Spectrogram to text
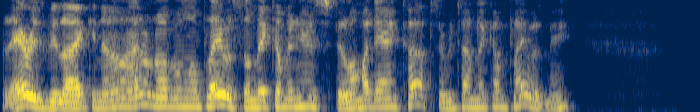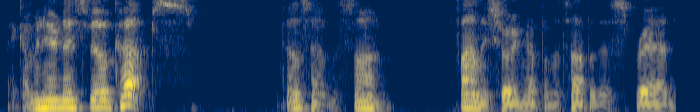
But Aries be like, you know, I don't know if I want to play with somebody come in here and spill all my damn cups every time they come play with me. They come in here and they spill cups. It does have the sun finally showing up on the top of this spread.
